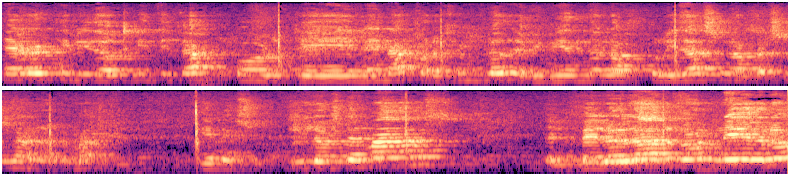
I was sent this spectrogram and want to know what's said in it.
he recibido críticas porque Elena, por ejemplo, de Viviendo en la Oscuridad es una persona normal. Tiene Y los demás, el pelo largo, negro,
